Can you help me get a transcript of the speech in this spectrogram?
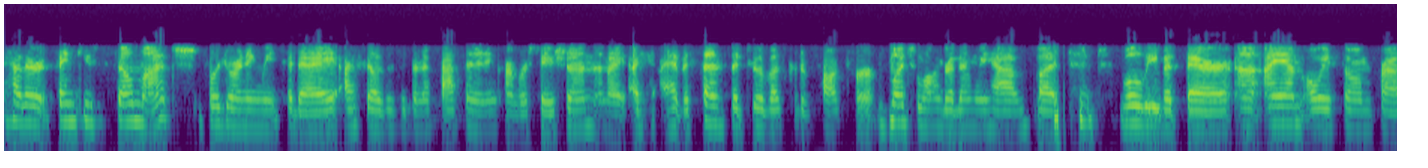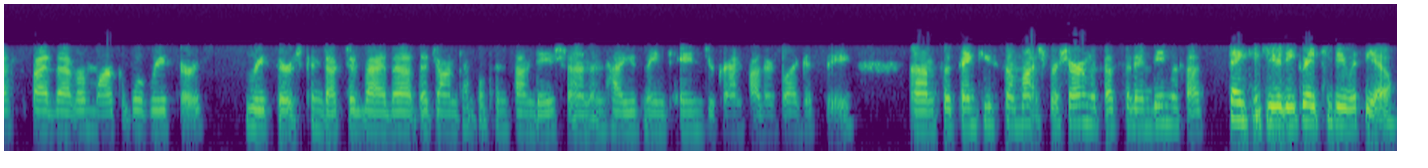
Heather, thank you so much for joining me today. I feel like this has been a fascinating conversation, and I, I, I have a sense that two of us could have talked for much longer than we have, but we'll leave it there. Uh, I am always so impressed by the remarkable research research conducted by the the John Templeton Foundation and how you've maintained your grandfather's legacy. Um, so thank you so much for sharing with us today and being with us. Thank you, Judy. Great to be with you.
